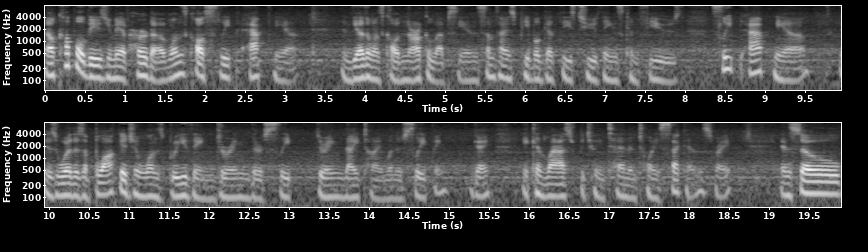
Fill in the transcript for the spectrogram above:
Now, a couple of these you may have heard of. One's called sleep apnea, and the other one's called narcolepsy, and sometimes people get these two things confused. Sleep apnea is where there's a blockage in one's breathing during their sleep, during nighttime when they're sleeping. Okay, it can last between 10 and 20 seconds, right? And so,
